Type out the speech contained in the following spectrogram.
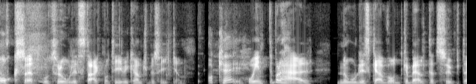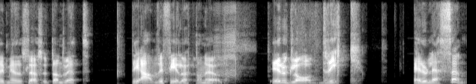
Också ett otroligt starkt motiv i countrymusiken. okej. Och inte på det här nordiska vodkabältet sup dig medvetslös, utan du vet, det är aldrig fel att öppna en öl. Är du glad? Drick! Är du ledsen?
